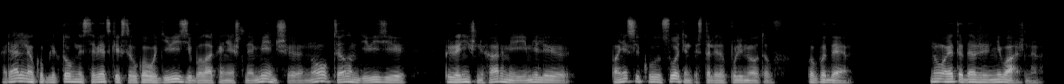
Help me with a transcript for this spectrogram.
Реальная укомплектованность советских стрелковых дивизий была, конечно, меньше, но в целом дивизии приграничных армий имели по нескольку сотен пистолетов-пулеметов, ППД. Но это даже не важно.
